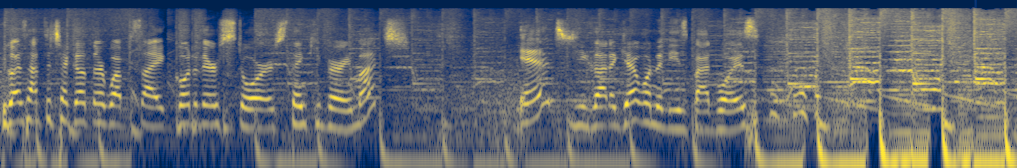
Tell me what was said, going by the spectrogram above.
You guys have to check out their website, go to their stores. Thank you very much. And you got to get one of these bad boys.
